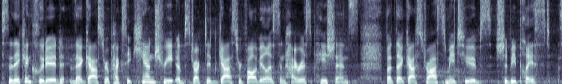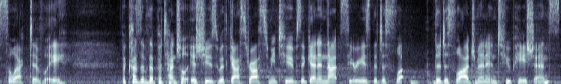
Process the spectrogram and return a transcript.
So they concluded that gastropexy can treat obstructed gastric volvulus in high-risk patients, but that gastrostomy tubes should be placed selectively because of the potential issues with gastrostomy tubes, again in that series, the, dislo the dislodgement in two patients.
